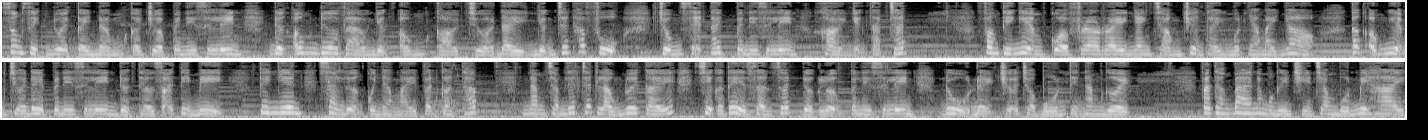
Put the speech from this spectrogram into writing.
Dung dịch nuôi cấy nấm có chứa penicillin được ông đưa vào những ống có chứa đầy những chất hấp phụ. Chúng sẽ tách penicillin khỏi những tạp chất. Phòng thí nghiệm của Faraday nhanh chóng chuyển thành một nhà máy nhỏ. Các ống nghiệm chứa đầy penicillin được theo dõi tỉ mỉ. Tuy nhiên, sản lượng của nhà máy vẫn còn thấp. 500 lít chất lỏng nuôi cấy chỉ có thể sản xuất được lượng penicillin đủ để chữa cho 4 5 người. Vào tháng 3 năm 1942,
